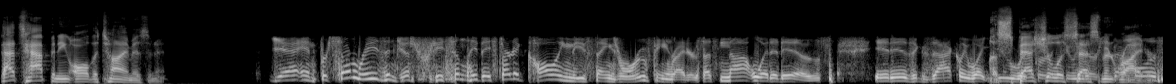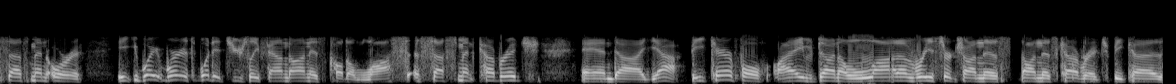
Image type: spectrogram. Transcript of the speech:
That's happening all the time, isn't it? Yeah, and for some reason, just recently, they started calling these things roofing riders. That's not what it is. It is exactly what A you special refer to, either assessment special rider. assessment, or it, where, where it's what it's usually found on is called a loss assessment coverage. And uh, yeah, be careful. I've done a lot of research on this on this coverage because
